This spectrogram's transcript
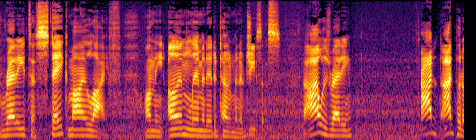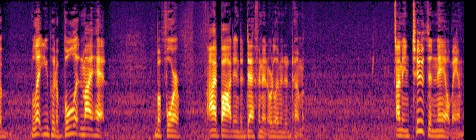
ready to stake my life on the unlimited atonement of Jesus. I was ready I'd I'd put a let you put a bullet in my head before I bought into definite or limited atonement. I mean tooth and nail, man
